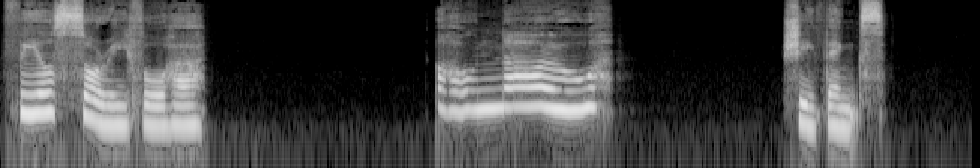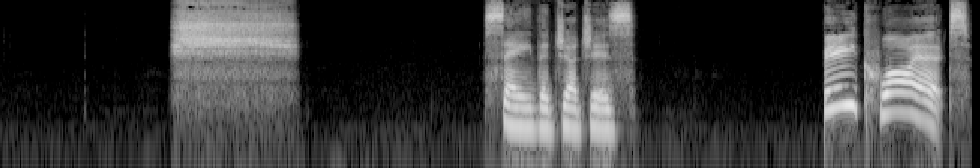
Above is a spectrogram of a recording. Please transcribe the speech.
feels sorry for her. Oh no, she thinks. Shh, say the judges. Be quiet,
